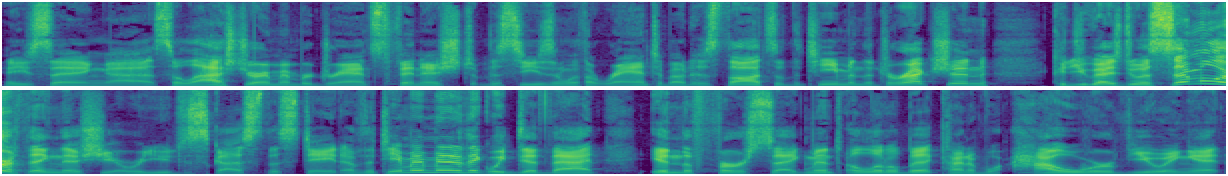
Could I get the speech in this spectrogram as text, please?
He's saying, uh, So last year, I remember Drance finished the season with a rant about his thoughts of the team and the direction. Could you guys do a similar thing this year where you discuss the state of the team? I mean, I think we did that in the first segment a little bit, kind of how we're viewing it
